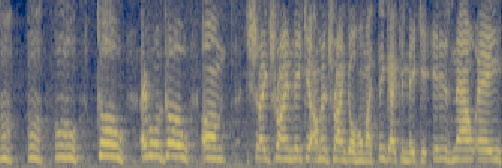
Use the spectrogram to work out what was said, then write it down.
Oh, oh, oh, go! Everyone go! Um, should I try and make it? I'm gonna try and go home. I think I can make it. It is now a,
